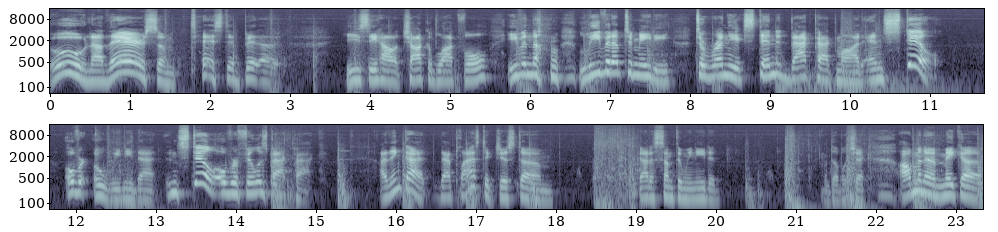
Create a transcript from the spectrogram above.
Ooh, now there's some tested bit of you see how chock a block full? Even though, leave it up to Meaty to run the extended backpack mod and still over. Oh, we need that. And still overfill his backpack. I think that that plastic just um, got us something we needed. I'll double check. I'm gonna make a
